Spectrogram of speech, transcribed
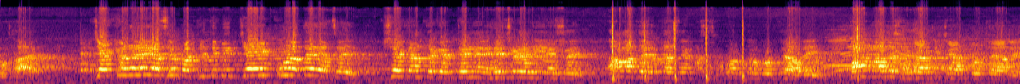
কোথায়? যেখানেই আছে বা পৃথিবীর যে কোণাতে আছে, সেখান থেকে টেনে হেঁচড়ে নিয়ে এসে আমাদের কাছে সুপর্দ করতে হবে, বাংলাদেশে তার বিচার করতে হবে।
